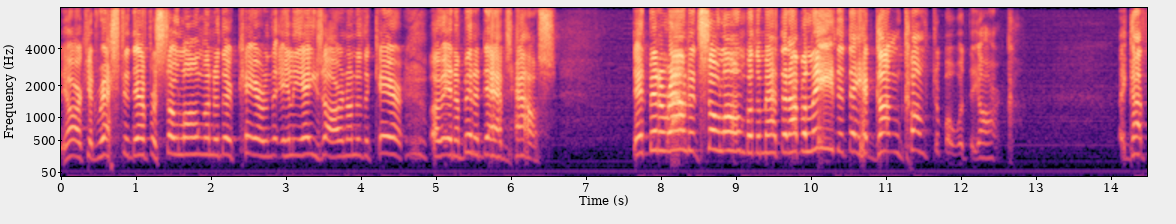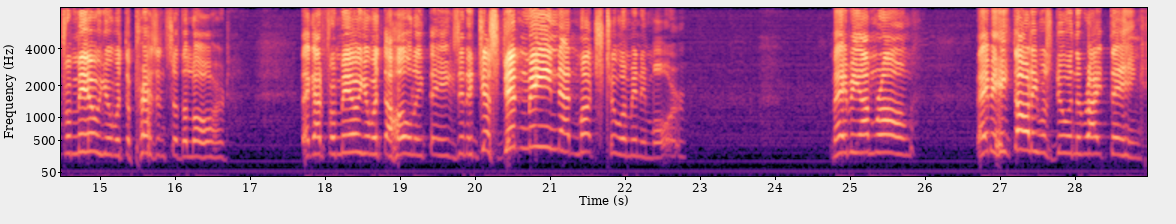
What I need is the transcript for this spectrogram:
The ark had rested there for so long under their care and the Eleazar and under the care of in Abinadab's house. They had been around it so long, Brother Matt, that I believe that they had gotten comfortable with the ark. They got familiar with the presence of the Lord. They got familiar with the holy things, and it just didn't mean that much to them anymore. Maybe I'm wrong. Maybe he thought he was doing the right thing.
